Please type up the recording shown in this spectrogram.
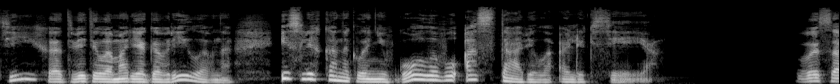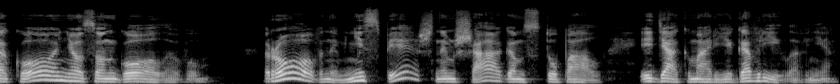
Тихо ответила Марья Гавриловна и, слегка наклонив голову, оставила Алексея. Высоко нес он голову, ровным, неспешным шагом ступал, идя к Марье Гавриловне.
